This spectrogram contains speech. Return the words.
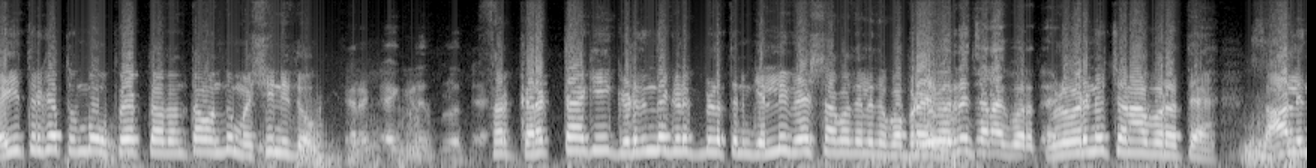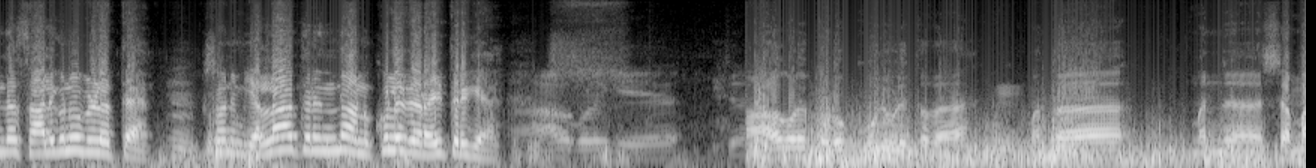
ರೈತರಿಗೆ ತುಂಬಾ ಉಪಯುಕ್ತ ಆದಂತ ಒಂದು ಮಷಿನ್ ಇದು. ಸರ್ ಕರೆಕ್ಟ್ ಆಗಿ ಗಿಡದಿಂದ ಗಿಡಕ್ಕೆ ಬೀಳುತ್ತೆ. ನಿಮ್ಗೆ ಎಲ್ಲಿ ವೇಸ್ಟ್ ಆಗೋದಿಲ್ಲ ಇದು ಗೊಬ್ಬರ ಇಳುವರಿನೂ ಚೆನ್ನಾಗಿ ಬರುತ್ತೆ. ಇಳುವರಿನೂ ಚೆನ್ನಾಗಿ ಬರುತ್ತೆ. ಸಾಲಿಂದ ಸಾಲಿಗೂ ಬೀಳುತ್ತೆ. ಸೊ ನಿಮ್ಗೆ ಎಲ್ಲಾ ತರದಿಂದ ಅನುಕೂಲ ಇದೆ ರೈತರಿಗೆ. ಆಳುಗಳಿಗೆ ಕೊಡೋ ಕೂಲಿ ಉಳಿತದ ಮತ್ತ ಮನ್ ಶ್ರಮ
